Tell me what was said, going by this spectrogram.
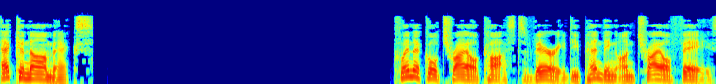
Economics Clinical trial costs vary depending on trial phase,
